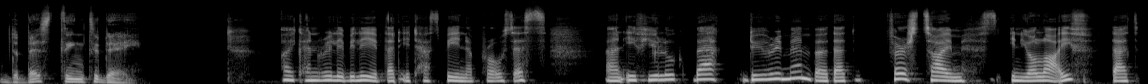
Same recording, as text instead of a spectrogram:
The best thing today. I can really believe that it has been a process. And if you look back, do you remember that first time in your life that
